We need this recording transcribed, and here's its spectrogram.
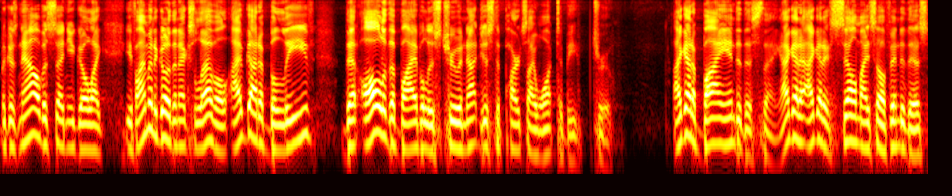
Because now all of a sudden you go like, if I'm going to go to the next level, I've got to believe that all of the Bible is true and not just the parts I want to be true. I got to buy into this thing. I got to I got to sell myself into this.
